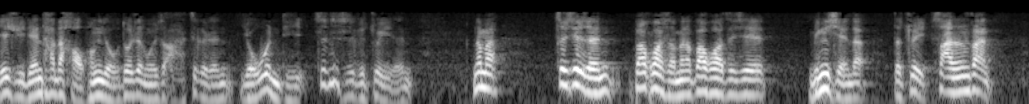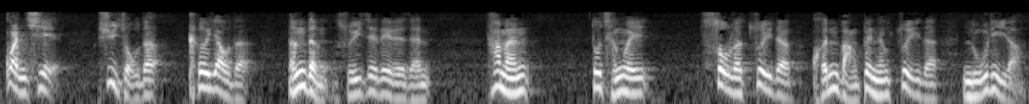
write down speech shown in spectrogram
也许连他的好朋友都认为说啊，这个人有问题，真的是个罪人。那么这些人包括什么呢？包括这些明显的的罪，杀人犯、惯窃、酗酒的、嗑药的等等，属于这类的人，他们都成为。受了罪的捆绑，变成罪的奴隶了。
